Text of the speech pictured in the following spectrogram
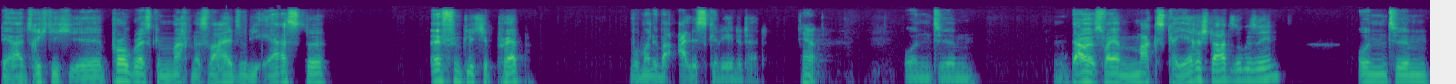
Der hat richtig äh, Progress gemacht und das war halt so die erste öffentliche Prep, wo man über alles geredet hat. Ja. Und ähm, das war ja Max Karrierestart so gesehen. Und ähm,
